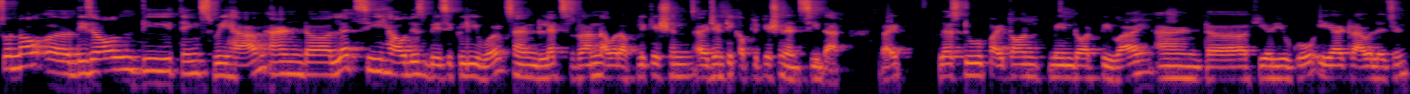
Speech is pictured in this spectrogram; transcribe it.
so now uh, these are all the things we have and uh, let's see how this basically works and let's run our application agentic application and see that right? Let's do python main.py and uh, here you go ai travel agent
